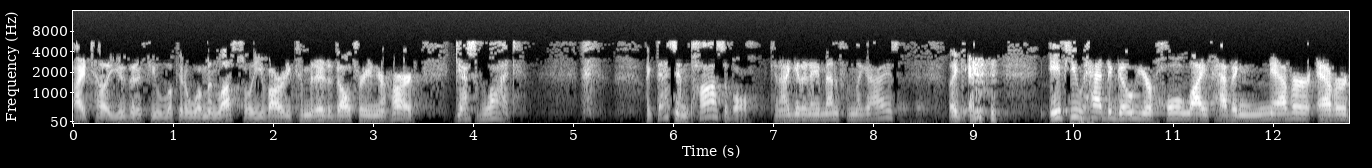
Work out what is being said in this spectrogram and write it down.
I tell you that if you look at a woman lustfully, you've already committed adultery in your heart. Guess what? like, that's impossible. Can I get an amen from the guys? Like, if you had to go your whole life having never, ever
